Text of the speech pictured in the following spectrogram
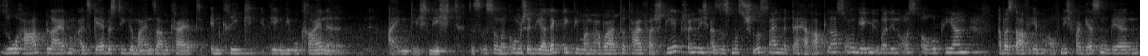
so hart bleiben, als gäbe es die Gemeinsamkeit im Krieg gegen die Ukraine eigentlich nicht. Das ist so eine komische Dialektik, die man aber total versteht, finde ich. Also es muss Schluss sein mit der Herablassung gegenüber den Osteuropäern, aber es darf eben auch nicht vergessen werden,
